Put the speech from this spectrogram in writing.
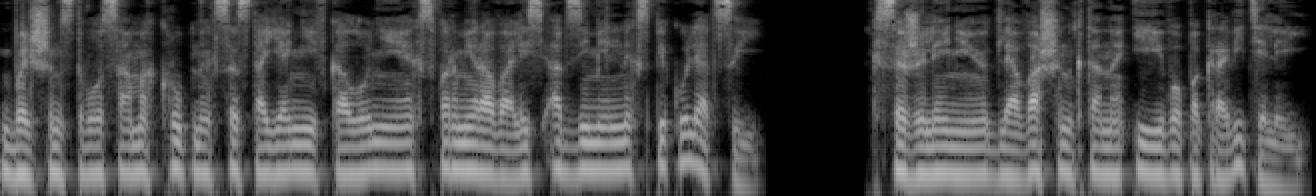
Большинство самых крупных состояний в колониях сформировались от земельных спекуляций. К сожалению для Вашингтона и его покровителей,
